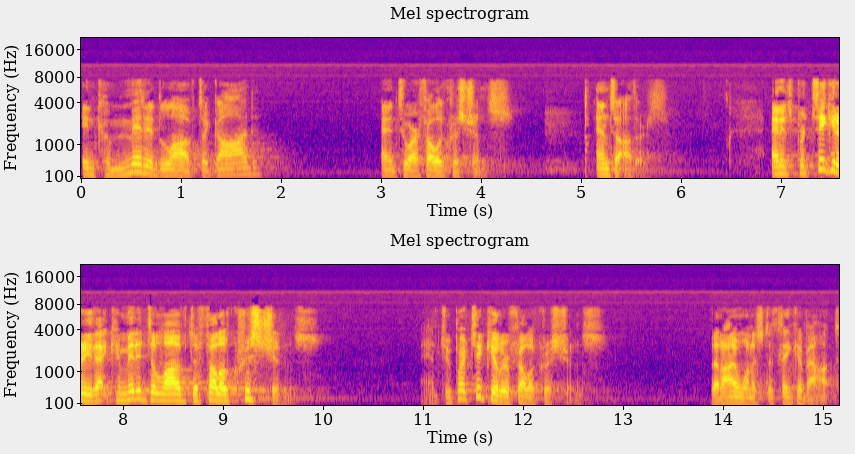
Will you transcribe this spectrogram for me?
in committed love to God and to our fellow Christians and to others. And it's particularly that committed to love to fellow Christians and to particular fellow Christians that I want us to think about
